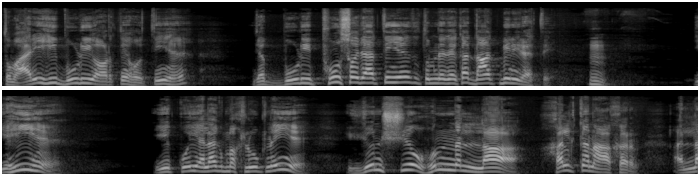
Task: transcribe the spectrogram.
تمہاری ہی بوڑھی عورتیں ہوتی ہیں جب بوڑھی پھوس ہو جاتی ہیں تو تم نے دیکھا دانت بھی نہیں رہتے۔ یہی ہیں۔ یہ کوئی الگ مخلوق نہیں ہے۔ یونش ہن اللہ خلقن آخر۔ اللہ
